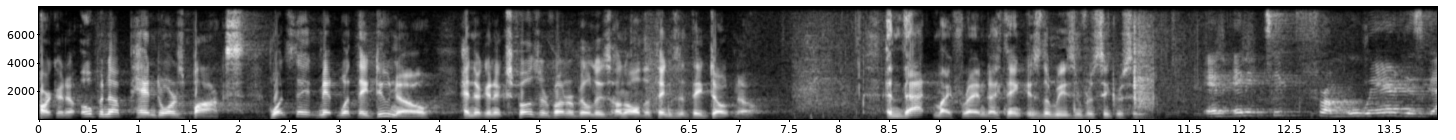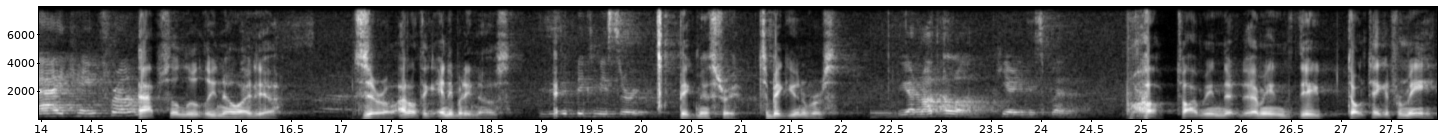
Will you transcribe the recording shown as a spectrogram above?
are going to open up Pandora's box once they admit what they do know, and they're going to expose their vulnerabilities on all the things that they don't know. And that, my friend, I think is the reason for secrecy. And any tip from where this guy came from? Absolutely no idea. Zero. I don't think anybody knows. This is a big mystery. Big mystery. It's a big universe. We are not alone here in this planet. Well, I mean, I mean, the, don't take it from me.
